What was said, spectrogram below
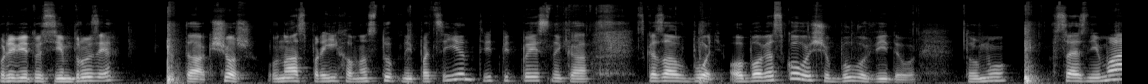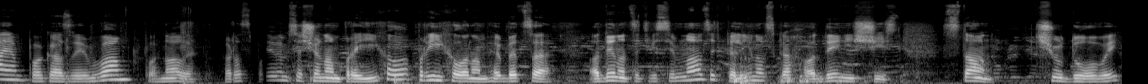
Привіт усім, друзі. Так, що ж, у нас приїхав наступний пацієнт від підписника. Сказав Бодь, обов'язково, щоб було відео. Тому все знімаємо, показуємо вам. Погнали. Розпа- Дивимося, що нам приїхало. Приїхала нам ГБЦ 1118, Каліновська 1,6. Стан чудовий,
